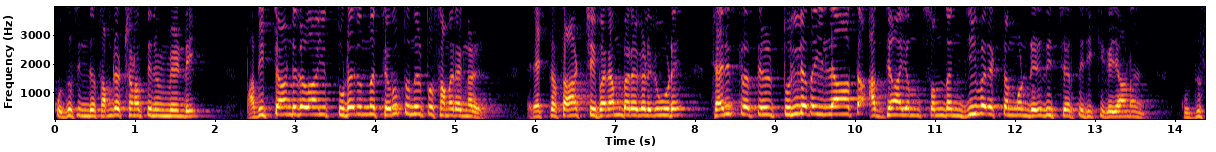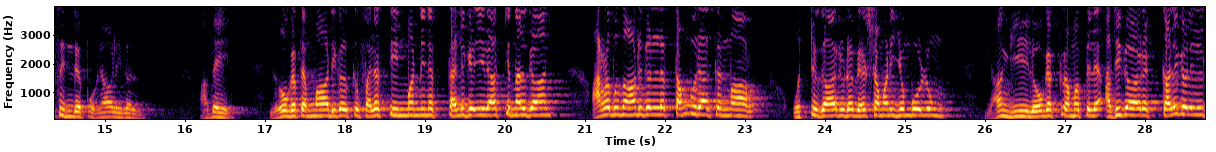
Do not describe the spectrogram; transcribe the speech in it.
കുതിസിന്റെ സംരക്ഷണത്തിനും വേണ്ടി പതിറ്റാണ്ടുകളായി തുടരുന്ന ചെറുത്തുനിൽപ്പ് സമരങ്ങൾ രക്തസാക്ഷി പരമ്പരകളിലൂടെ ചരിത്രത്തിൽ തുല്യതയില്ലാത്ത അധ്യായം സ്വന്തം ജീവരക്തം കൊണ്ട് എഴുതി ചേർത്തിരിക്കുകയാണ് കുതിസിന്റെ പോരാളികൾ. അതെ ലോകത്തെമ്മാടികൾക്ക് ഫലസ്തീൻ മണ്ണിനെ തലികയിലാക്കി നൽകാൻ അറബ് നാടുകളിലെ തമ്പുരാക്കന്മാർ ഒറ്റുകാരുടെ വേഷമണിയുമ്പോഴും യാങ്കി ലോകക്രമത്തിലെ അധികാര കളികളിൽ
